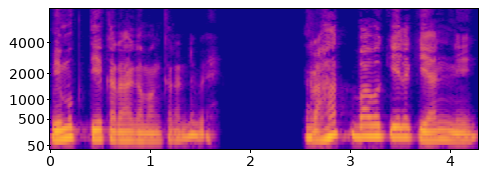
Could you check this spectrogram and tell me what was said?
විමුක්තිය කරා ගමන් කරන්න බෑ. රහත් බව කියලා කියන්නේ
